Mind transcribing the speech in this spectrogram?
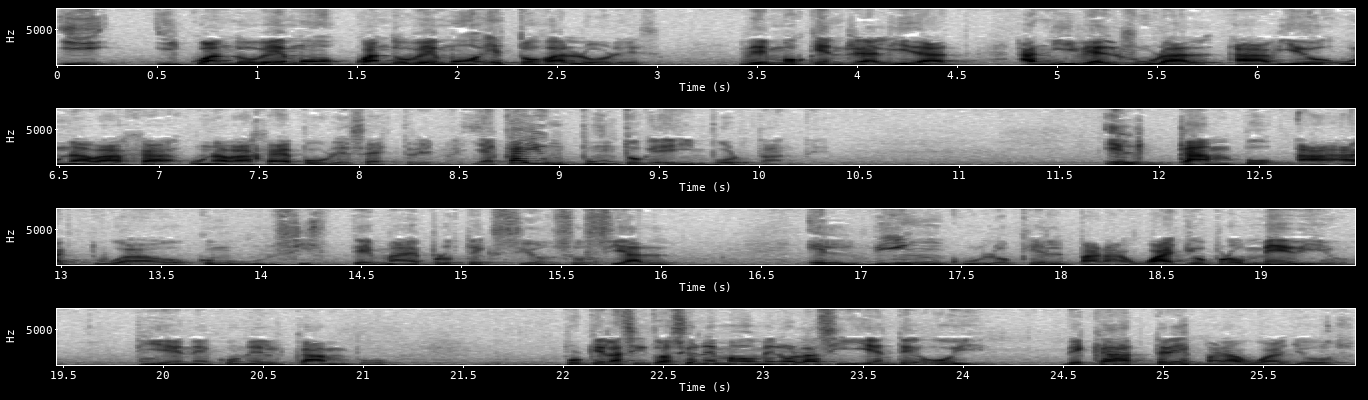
y, cuando, vemos, cuando vemos estos valores, vemos que en realidad a nivel rural ha habido una baja, una baja de pobreza extrema. Y acá hay un punto que es importante. El campo ha actuado como un sistema de protección social. El vínculo que el paraguayo promedio tiene con el campo, porque la situación es más o menos la siguiente hoy. De cada tres paraguayos,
